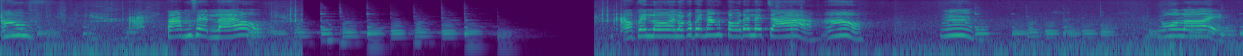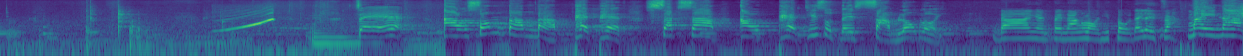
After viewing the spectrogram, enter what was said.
เอา ตามเสร็จแล้ว เอาไปเลยแล้วก็ไปนั่งโต๊ะได้เลยจ้า อ้าว อืมโง่เลย เจ๊เอาส้มตำแบบเผ็ดเผ็ดๆซับซับๆเอาเผ็ดที่สุดในสามโลกเลย ได้งั้นไปนั่งรอที่โต๊ะได้เลยจ้ะ ไม่นั่ง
